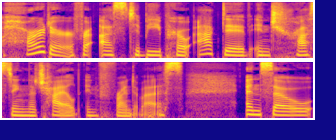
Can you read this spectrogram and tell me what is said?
harder for us to be proactive in trusting the child in front of us. And so,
